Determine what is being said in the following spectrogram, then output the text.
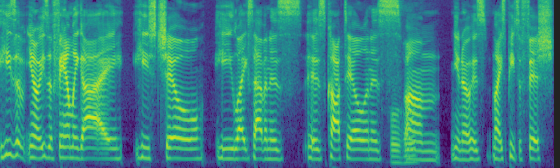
he's a you know he's a family guy. He's chill. He likes having his his cocktail and his Mhm. um you know his nice piece of fish,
